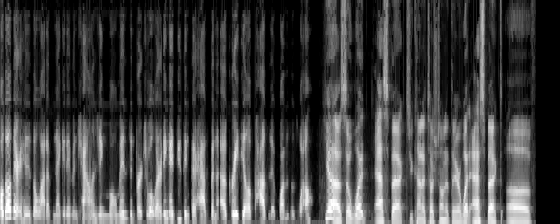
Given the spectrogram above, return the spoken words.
although there is a lot of negative and challenging moments in virtual learning, I do think there has been a great deal of positive ones as well. Yeah. So, what aspect, you kind of touched on it there, what aspect of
